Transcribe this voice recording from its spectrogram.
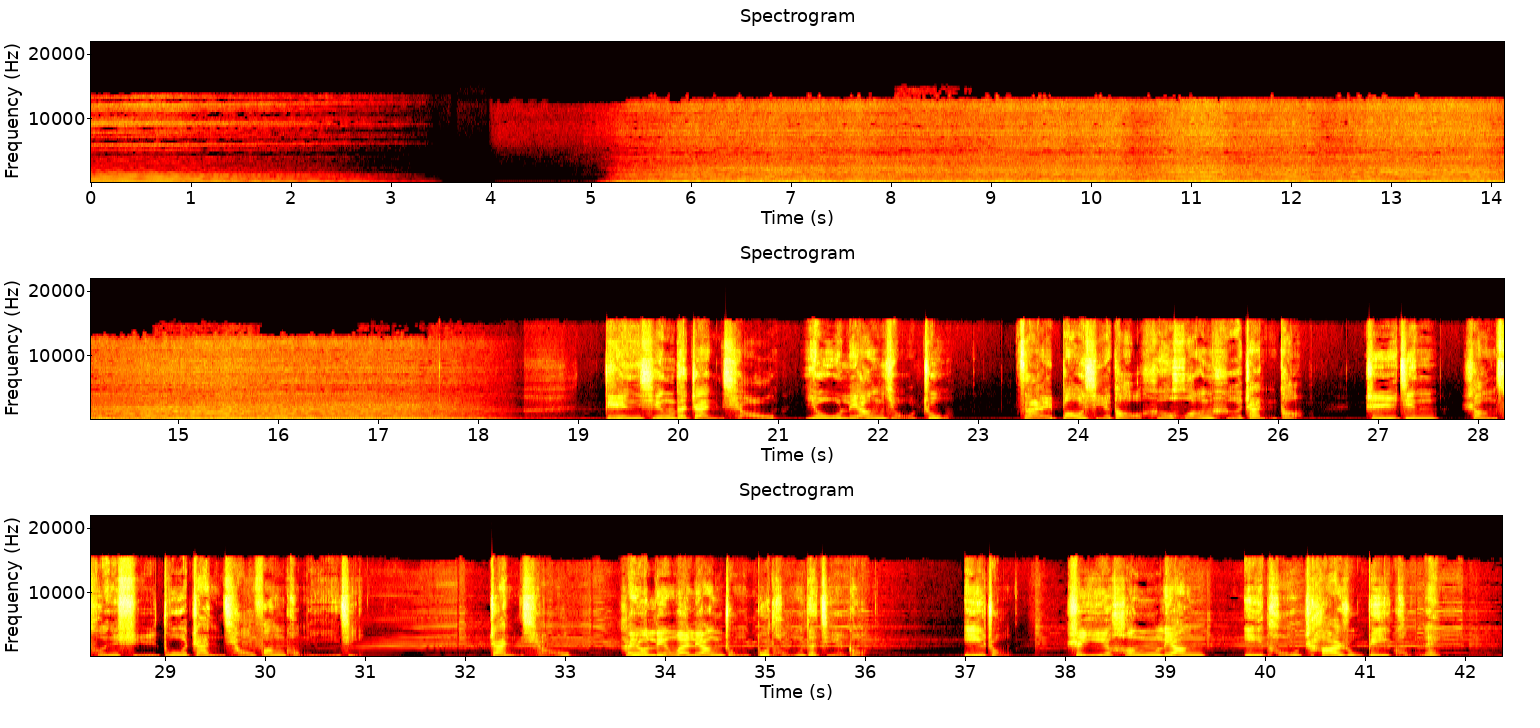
典型的栈桥有梁有柱，在包斜道和黄河栈道，至今尚存许多栈桥方孔遗迹。栈桥还有另外两种不同的结构，一种是以横梁一头插入壁孔内，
